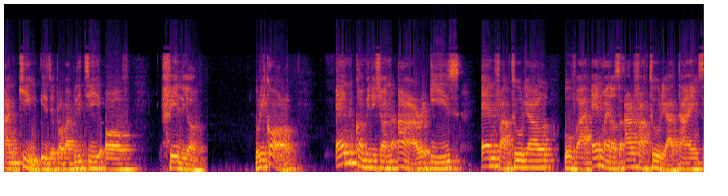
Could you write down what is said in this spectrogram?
and q is the probability of failure. Recall, n combination r is n factorial over n minus r factorial times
